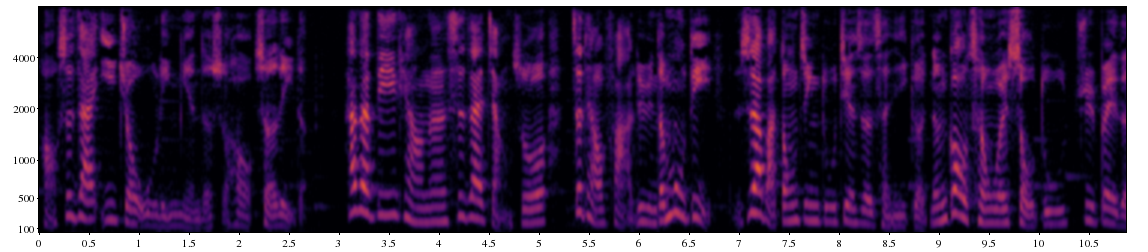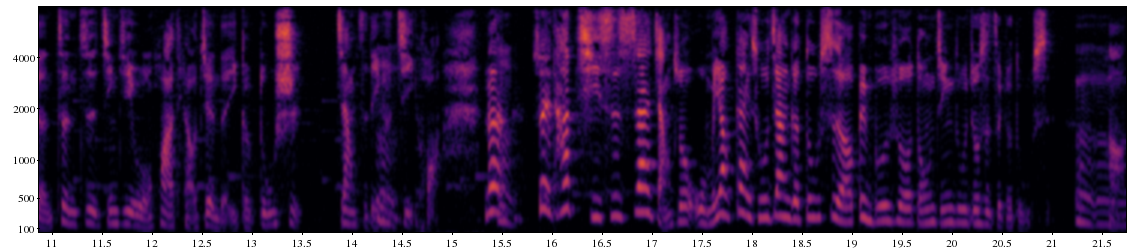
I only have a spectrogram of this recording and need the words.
好，是在一九五零年的时候设立的。它的第一条呢是在讲说，这条法律的目的是要把东京都建设成一个能够成为首都、具备的政治、经济、文化条件的一个都市，这样子的一个计划。嗯、那、嗯、所以它其实是在讲说，我们要盖出这样一个都市哦，并不是说东京都就是这个都市。嗯嗯。好，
